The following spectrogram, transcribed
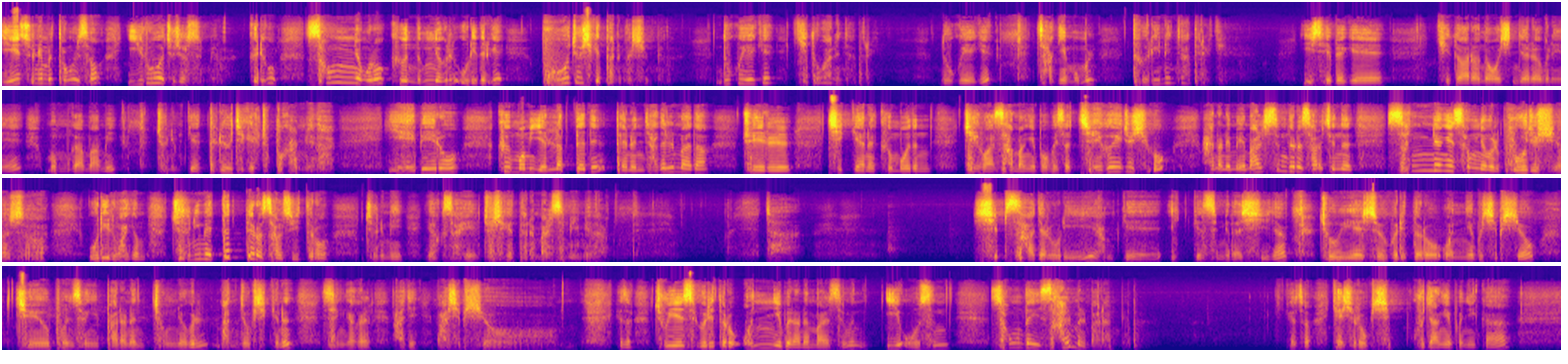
예수님을 통해서 이루어 주셨습니다. 그리고 성령으로 그 능력을 우리들에게 부어주시겠다는 것입니다. 누구에게? 기도하는 자들에게. 누구에게? 자기 몸을 드리는 자들에게. 이 새벽에 기도하러 나오신 여러분의 몸과 마음이 주님께 드려지기를 축복합니다. 예배로 그 몸이 연락되는 자들마다 죄를 짓게 하는 그 모든 죄와 사망의 법에서 제거해 주시고 하나님의 말씀대로 살 수 있는 생명의 성령을 부어 주시어서 우리로 하여금 주님의 뜻대로 살 수 있도록 주님이 역사해 주시겠다는 말씀입니다. 자, 14절 우리 함께 읽겠습니다. 시작. 주 예수 그리스도로 옷 입으십시오. 죄의 본성이 바라는 정욕을 만족시키는 생각을 하지 마십시오. 그래서 주 예수 그리스도로 옷 입으라는 말씀은 이 옷은 성도의 삶을 말합니다. 그래서 계시록 19장에 보니까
